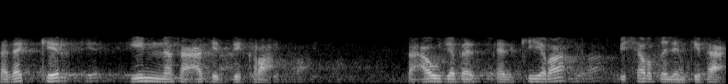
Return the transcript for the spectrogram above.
فذكر إن نفعت الذكرى. فأوجب التذكير بشرط الانتفاع.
